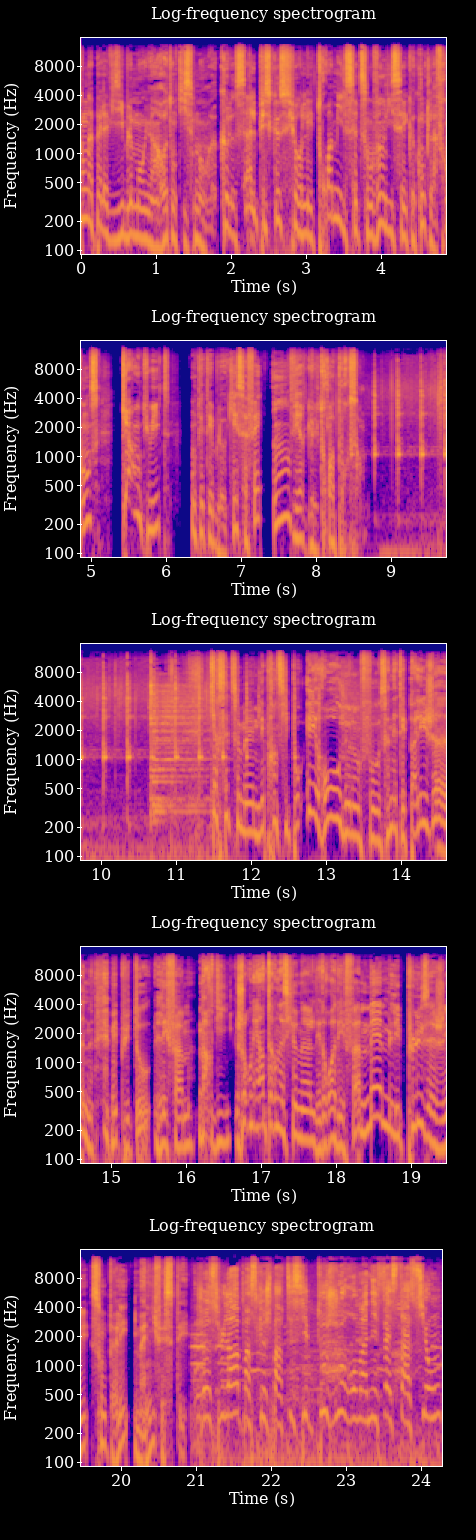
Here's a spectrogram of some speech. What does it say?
son appel a visiblement eu un retentissement euh, colossal puisque sur les 3720 lycées que compte la France, 48 ont été bloqués, ça fait 1,3%. Car cette semaine, les principaux héros de l'info, ça n'étaient pas les jeunes, mais plutôt les femmes. Mardi, journée internationale des droits des femmes, même les plus âgés sont allés manifester. Je suis là parce que je participe toujours aux manifestations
